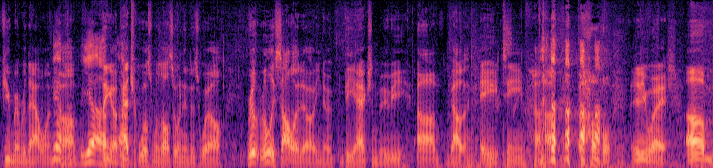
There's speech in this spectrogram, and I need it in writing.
If you remember that one, Yeah, yeah, I think uh, uh, Patrick Wilson was also in it as well. Really, really solid, uh, you know, B action movie um, about an A team. oh, anyway, um,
